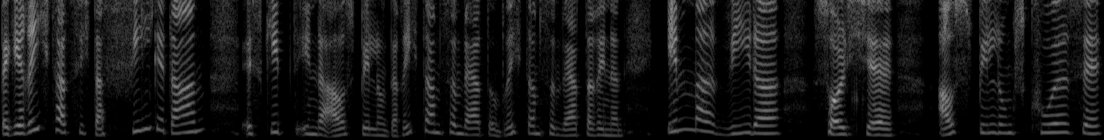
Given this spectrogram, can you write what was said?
Bei Gericht hat sich da viel getan. Es gibt in der Ausbildung der Richteramtsanwärter und Richteramtsanwärterinnen immer wieder solche Ausbildungskurse,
